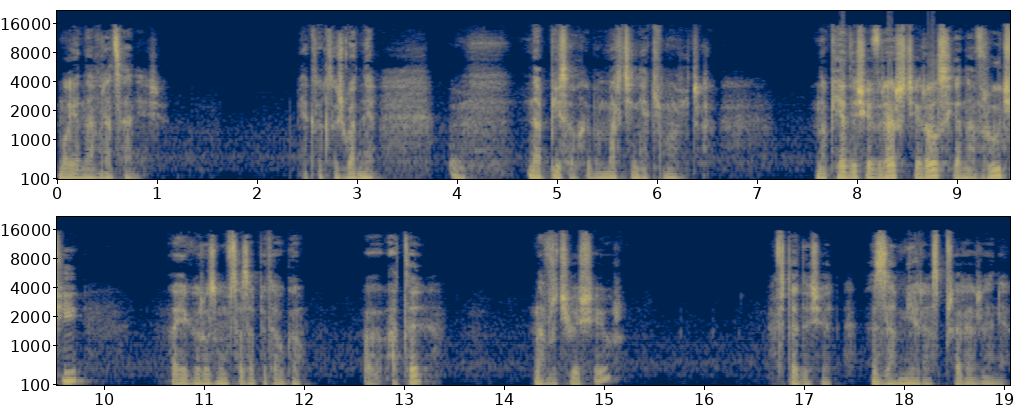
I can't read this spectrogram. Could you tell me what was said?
moje nawracanie się? Jak to ktoś ładnie napisał chyba Marcin Jakimowicz. No kiedy się wreszcie Rosja nawróci? A jego rozmówca zapytał go, a ty? Nawróciłeś się już? Wtedy się zamiera z przerażenia.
